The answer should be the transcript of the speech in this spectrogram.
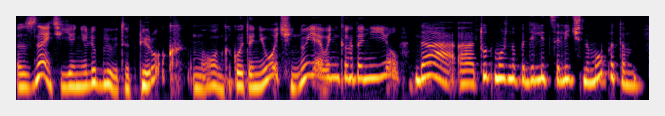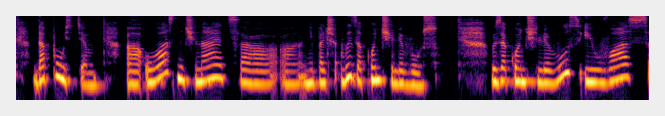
знаете, я не люблю этот пирог, он какой-то не очень, но я его никогда не ел. Да, а, тут можно поделиться личным опытом. Допустим, а, у вас начинается а, небольшая... Вы закончили вуз. Вы закончили вуз, и у вас...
